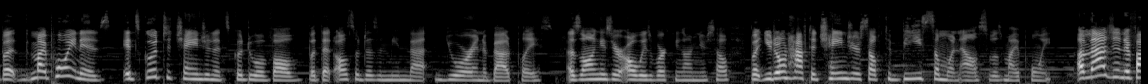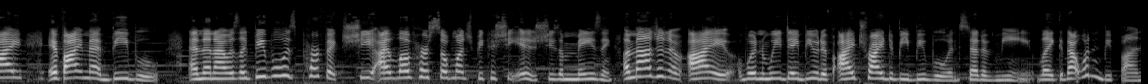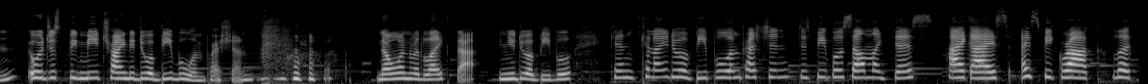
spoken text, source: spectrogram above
But my point is, it's good to change and it's good to evolve, but that also doesn't mean that you're in a bad place. As long as you're always working on yourself. But you don't have to change yourself to be someone else was my point. Imagine if I if I met Bibou and then I was like Bibou is perfect. She I love her so much because she is. She's amazing. Imagine if I when we debuted if I tried to be Bibou instead of me. Like that wouldn't be fun. It would just be me trying to do a Bibou impression. no one would like that. Can you do a Bibou? Can can I do a Bibou impression? Does Bibou sound like this? Hi guys, I speak rock. Look.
